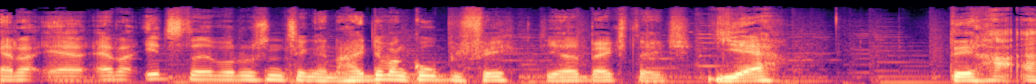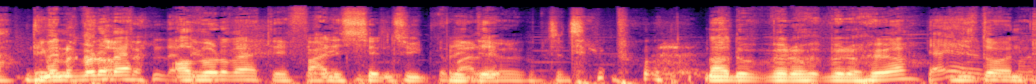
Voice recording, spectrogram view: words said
Er der, er, er der et sted, hvor du sådan tænker, nej, det var en god buffet, de havde backstage? Ja, det har jeg. Det Men ved du hvad? Og ved du hvad? Det er faktisk sindssygt. Det var det, jeg kom til at tænke på. Nå, du, vil, du, vil du høre Ja, ja, historien? det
